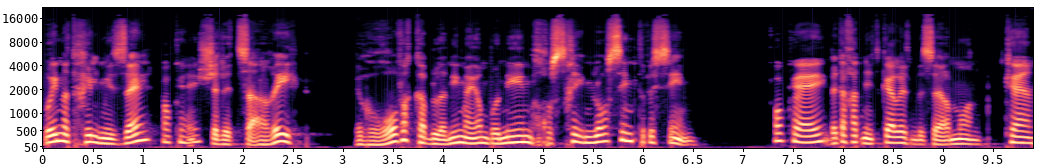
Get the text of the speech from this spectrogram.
בואי נתחיל מזה, אוקיי. Okay. שלצערי, רוב הקבלנים היום בונים חוסכים, לא עושים תריסים. אוקיי. Okay. בטח את נתקלת בזה המון. כן.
